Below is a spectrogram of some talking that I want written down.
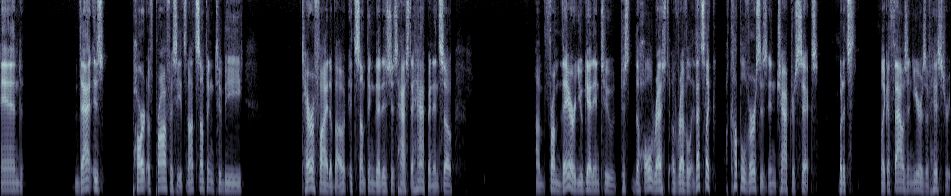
And that is part of prophecy. It's not something to be terrified about. It's something that is just has to happen. And so um, from there, you get into just the whole rest of Revelation. That's like a couple verses in chapter six, but it's like a thousand years of history.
